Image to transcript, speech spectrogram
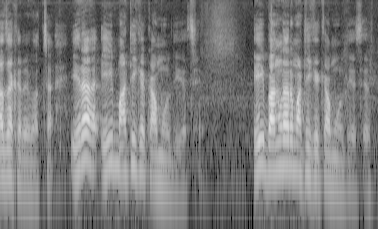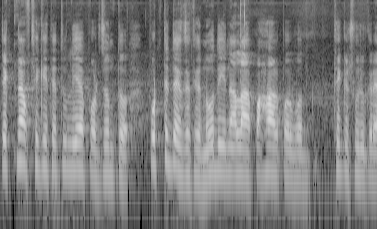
রাজাকারের বাচ্চা, এরা এই মাটিকে কামড় দিয়েছে। এই বাংলার মাটিকে কামড় দিয়েছে। টেকনাফ থেকে তেঁতুলিয়া পর্যন্ত প্রত্যেকটা থেকে নদী, নালা, পাহাড় পর্বত থেকে শুরু করে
